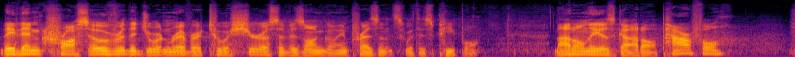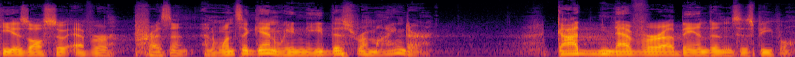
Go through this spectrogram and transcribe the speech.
they then cross over the Jordan River to assure us of his ongoing presence with his people. Not only is God all powerful, he is also ever present. And once again, we need this reminder God never abandons his people.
